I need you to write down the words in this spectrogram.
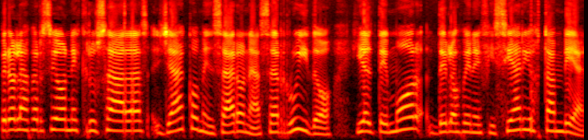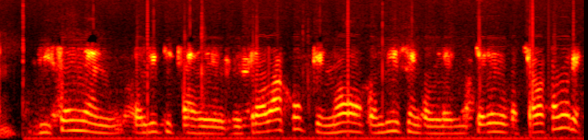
pero las versiones cruzadas ya comenzaron a hacer ruido y el temor de los beneficiarios también. Diseñan políticas de, trabajo que no condicen con el interés de los trabajadores.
